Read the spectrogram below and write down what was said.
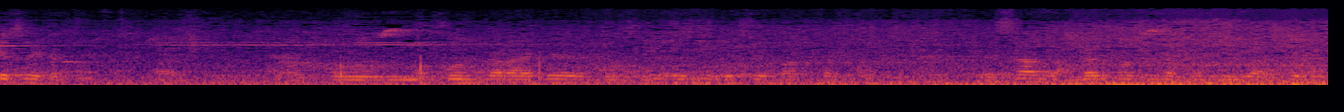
रिश्तेदार आई एस तो उन्हें फ़ोन करा के से बात करते हंड्रेड परसेंट जाते हैं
